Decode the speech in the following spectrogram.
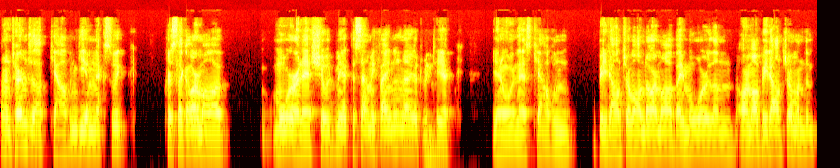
And in terms of Cavan game next week, Chris, like Armagh more or less should make the semi final now. It would mm. take, you know, unless Cavan beat Antrim and Armagh by more than Armagh beat Antrim and the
